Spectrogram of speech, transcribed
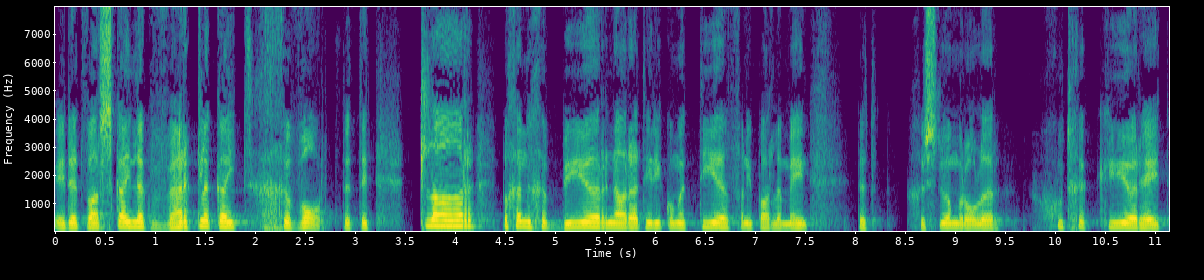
het dit waarskynlik werklikheid geword. Dit het klaar begin gebeur nadat hierdie komitee van die parlement dit gestoomroller goedgekeur het.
